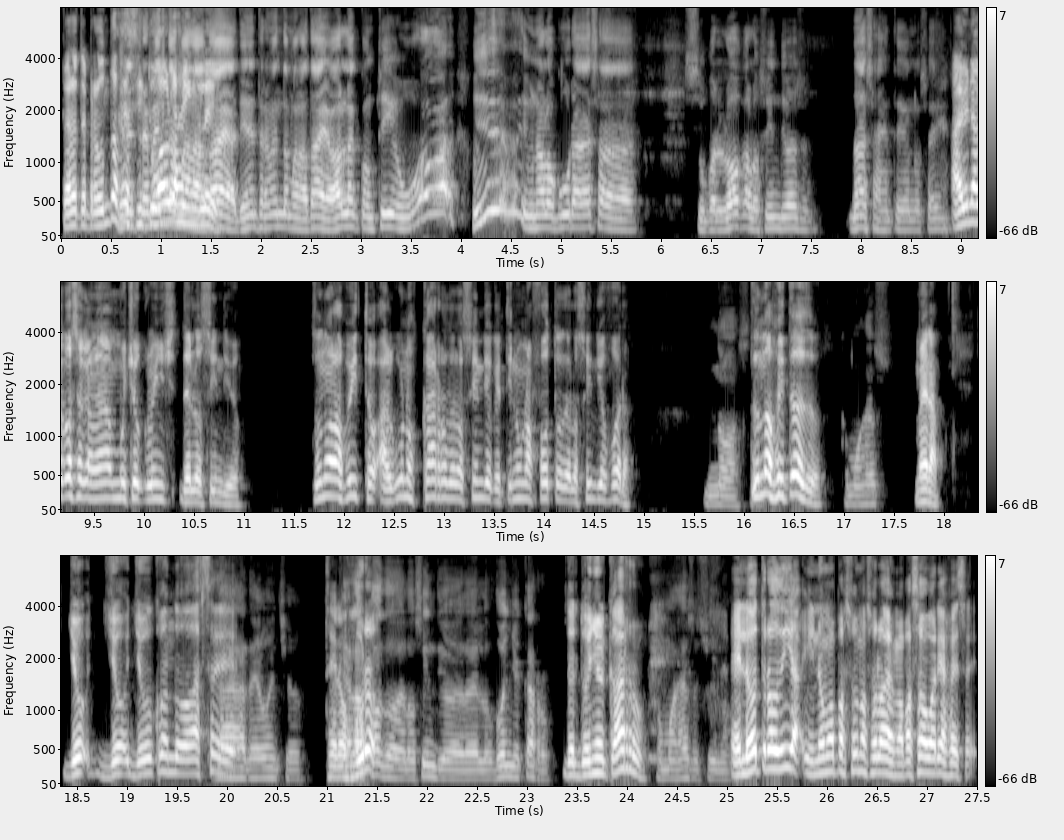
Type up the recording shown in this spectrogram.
Pero te preguntas que si tú hablas inglés. talla, tienen tremenda mala talla. Hablan contigo. Y una locura esa super loca, los indios esos. No, esa gente yo no sé. Hay una cosa que me da mucho cringe de los indios. ¿Tú no has visto algunos carros de los indios que tienen una foto de los indios fuera? No, sí. ¿Tú no has visto eso? ¿cómo es eso? Mira, yo, yo, yo cuando hace, Déjate, boncho. te lo Es la juro, foto de los indios, de los dueños del carro. del dueño del carro. ¿Cómo es eso, chico? El otro día, y no me pasó una sola vez, me ha pasado varias veces.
